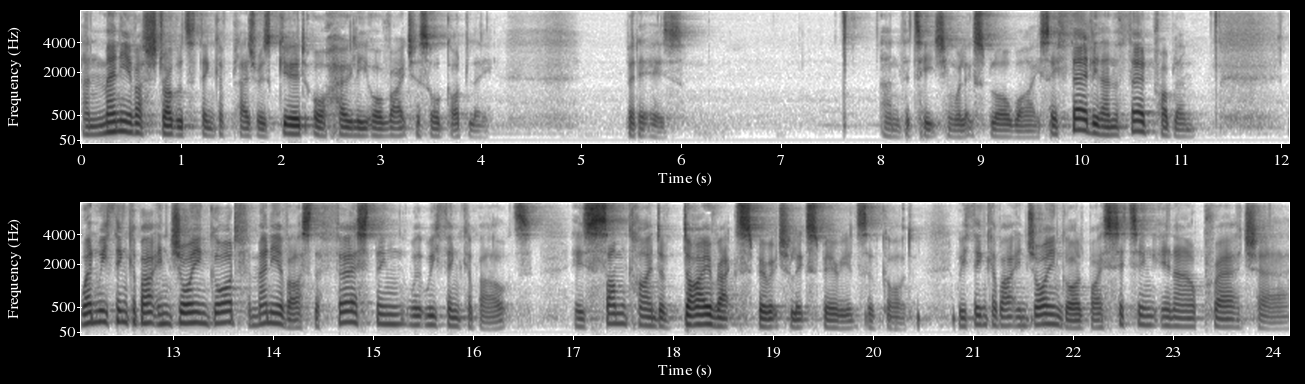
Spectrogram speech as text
And many of us struggle to think of pleasure as good or holy or righteous or godly. But it is. And the teaching will explore why. So, thirdly, then, the third problem. When we think about enjoying God, for many of us, the first thing that we think about is some kind of direct spiritual experience of God. We think about enjoying God by sitting in our prayer chair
